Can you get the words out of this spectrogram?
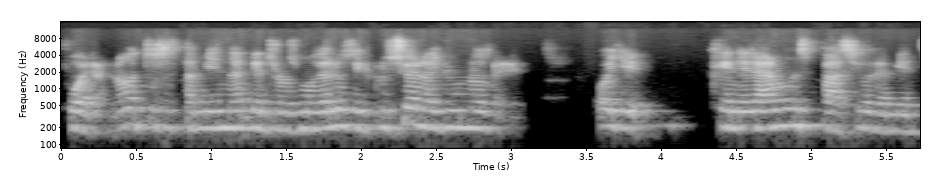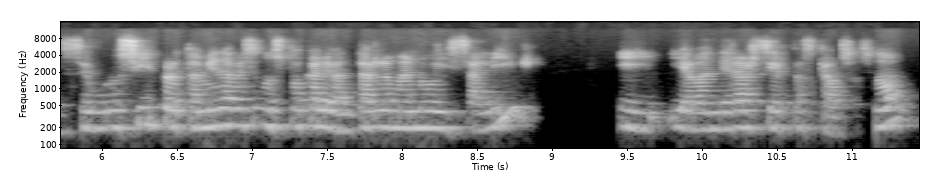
fuera, ¿no? Entonces también dentro de los modelos de inclusión hay uno de, oye, generar un espacio de ambiente seguro, sí, pero también a veces nos toca levantar la mano y salir y, y abanderar ciertas causas, ¿no?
